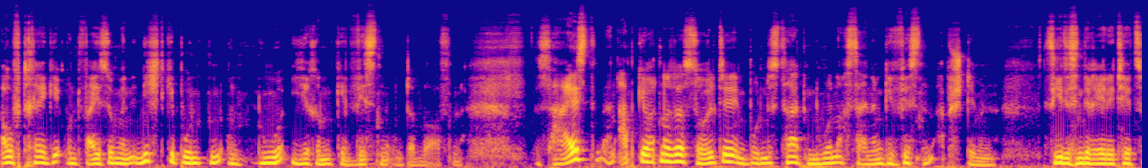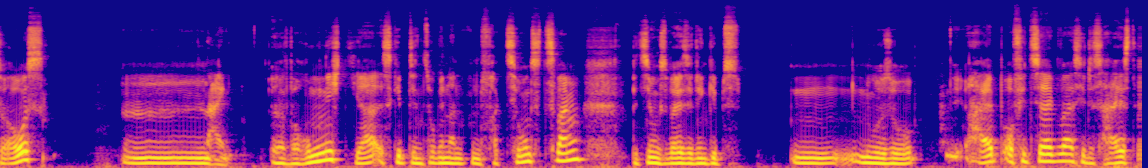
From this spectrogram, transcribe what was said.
Aufträge und Weisungen nicht gebunden und nur ihrem Gewissen unterworfen. Das heißt, ein Abgeordneter sollte im Bundestag nur nach seinem Gewissen abstimmen. Sieht es in der Realität so aus? Mm, nein. Äh, warum nicht? Ja, es gibt den sogenannten Fraktionszwang, beziehungsweise den gibt es mm, nur so halboffiziell quasi. Das heißt,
